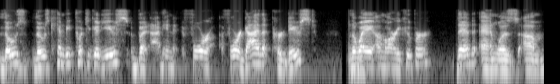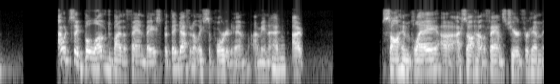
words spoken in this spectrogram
those those can be put to good use but i mean for for a guy that produced the mm-hmm. way amari cooper did and was um i would say beloved by the fan base but they definitely supported him i mean mm-hmm. I, I saw him play uh, i saw how the fans cheered for him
